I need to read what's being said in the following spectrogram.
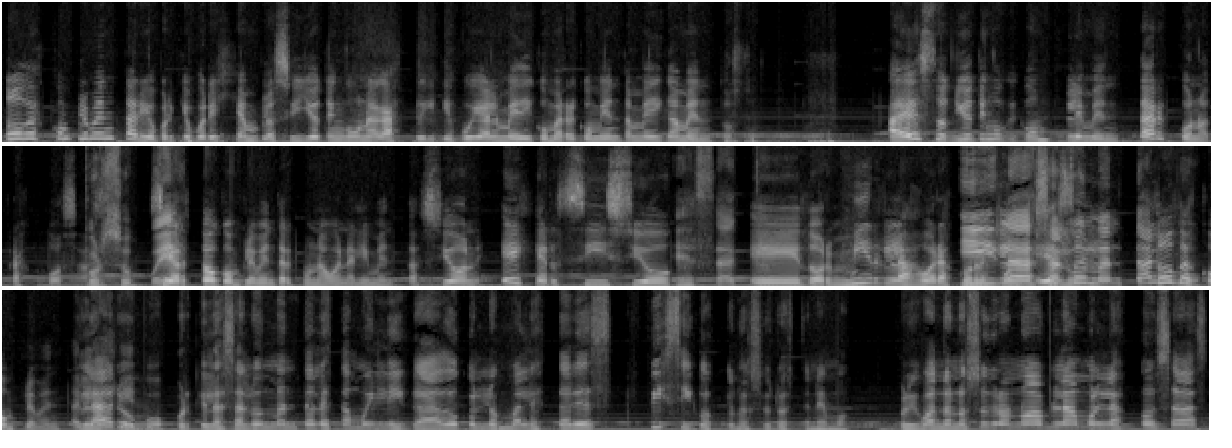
todo es complementario. Porque, por ejemplo, si yo tengo una gastritis, voy al médico, me recomiendan medicamentos. A eso yo tengo que complementar con otras cosas. Por supuesto. ¿Cierto? Complementar con una buena alimentación, ejercicio, Exacto. eh, dormir las horas y la correspondientes. Eso salud mental. Todo po. es complementario. Claro, po, porque la salud mental está muy ligado con los malestares físicos que nosotros tenemos. Porque cuando nosotros no hablamos las cosas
